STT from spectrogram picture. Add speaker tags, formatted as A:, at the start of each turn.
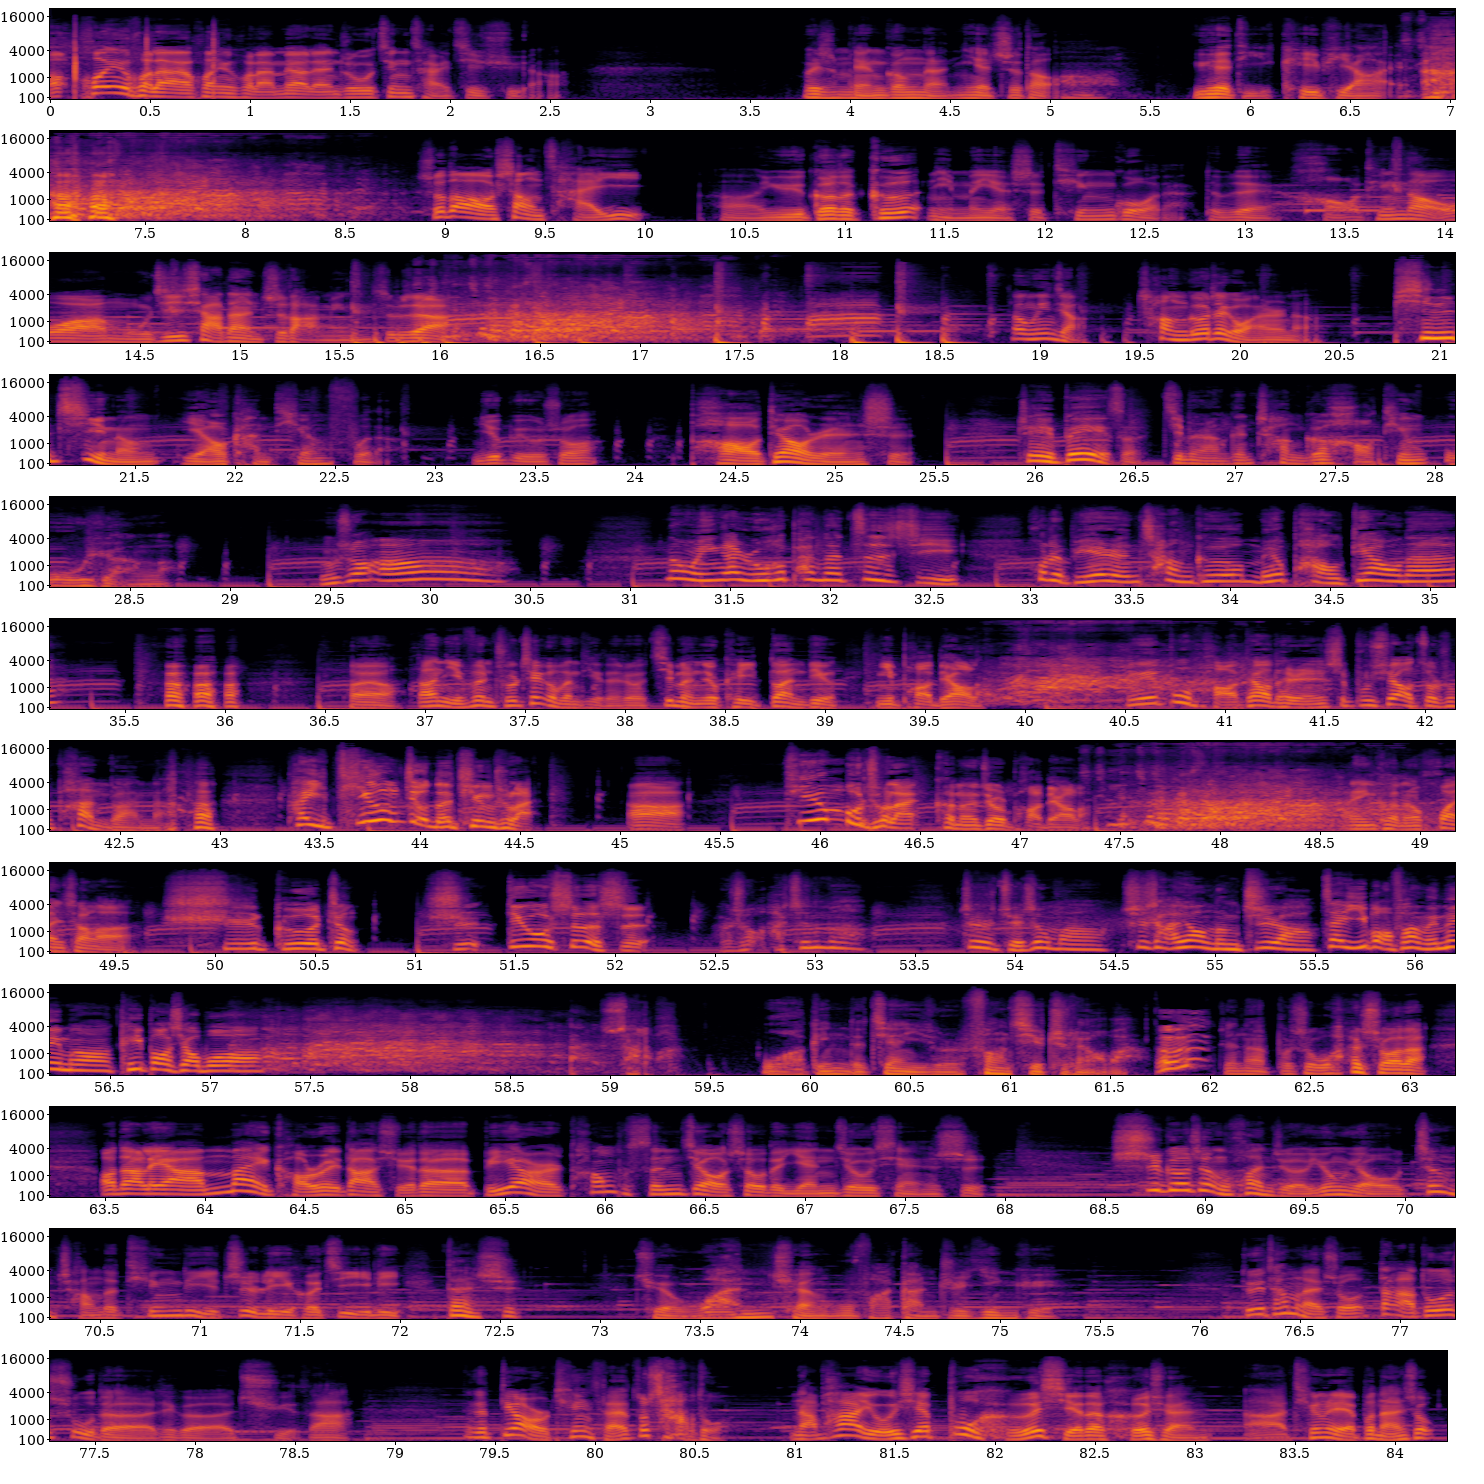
A: 好，欢迎回来，欢迎回来，妙连珠精彩继续啊！为什么连更呢？你也知道啊，月底 KPI。说到上才艺啊，宇哥的歌你们也是听过的，对不对？好听到哇，母鸡下蛋直打鸣，是不是？但我跟你讲，唱歌这个玩意儿呢，拼技能也要看天赋的。你就比如说，跑调人士，这辈子基本上跟唱歌好听无缘了。比如说啊，那我应该如何判断自己或者别人唱歌没有跑调呢？朋友，当你问出这个问题的时候，基本就可以断定你跑调了，因为不跑调的人是不需要做出判断的，他一听就能听出来啊。听不出来，可能就是跑调了。那你可能患上了失歌症，失丢失的失。我说啊，真的吗？这是绝症吗？吃啥药能治啊？在医保范围内吗？可以报销不？算了吧，我给你的建议就是放弃治疗吧。嗯，真的不是我说的。澳大利亚麦考瑞大学的比尔·汤普森教授的研究显示，失歌症患者拥有正常的听力、智力和记忆力，但是却完全无法感知音乐。对于他们来说，大多数的这个曲子啊，那个调听起来都差不多，哪怕有一些不和谐的和弦啊，听着也不难受。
